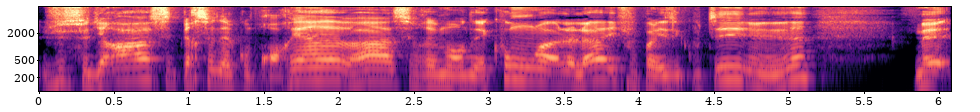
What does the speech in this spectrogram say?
juste se dire ah cette personne elle comprend rien, ah c'est vraiment des cons, ah là là il faut pas les écouter, mais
